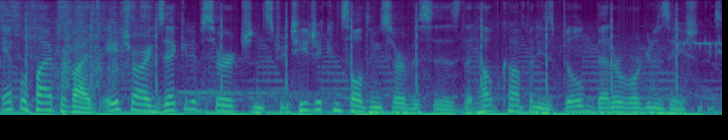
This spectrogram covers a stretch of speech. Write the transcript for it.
Amplify provides HR executive search and strategic consulting services that help companies build better organizations.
